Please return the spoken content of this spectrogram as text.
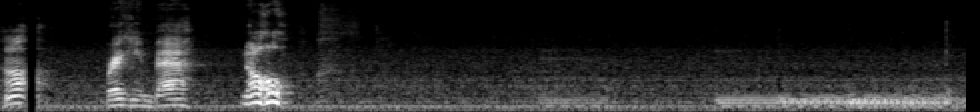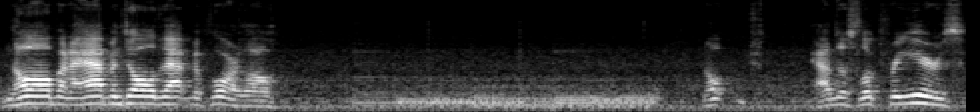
Huh? Breaking Bad? No. No, but I have been told that before, though. Nope. Had this look for years.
